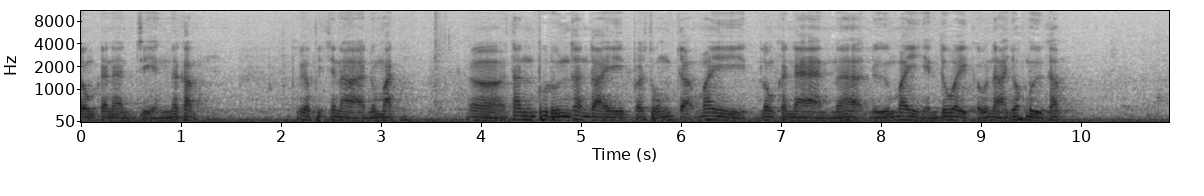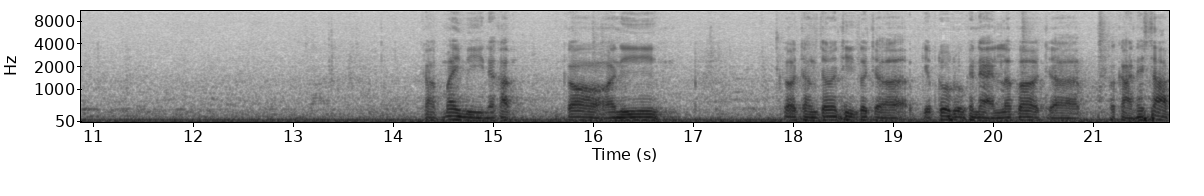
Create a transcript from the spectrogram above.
ลงคะแนนเสียงนะครับ เพื่อพิจารณาอนุมัติท่านผู้รุนท่านใดประสงค์จะไม่ลงคะแนนนะฮะหรือไม่เห็นด้วยกรุณายกมือครับ ครับไม่มีนะครับ ก็อันนี้ก็ทางเจ้าหน้าที่ก็จะเก็บรวบรวมคะแนนแล้วก็จะประกาศให้ทราบ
